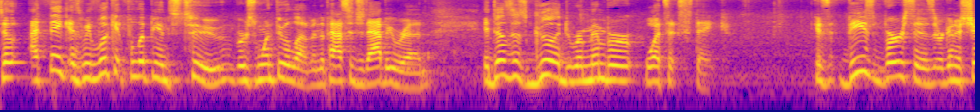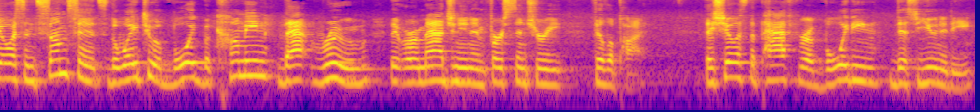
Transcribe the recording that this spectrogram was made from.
So, I think as we look at Philippians 2, verse 1 through 11, the passage that Abby read, it does us good to remember what's at stake. Because these verses are going to show us, in some sense, the way to avoid becoming that room that we're imagining in first century Philippi. They show us the path for avoiding disunity.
